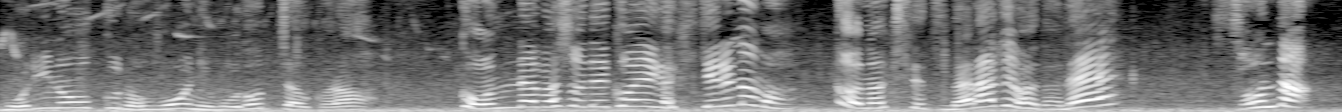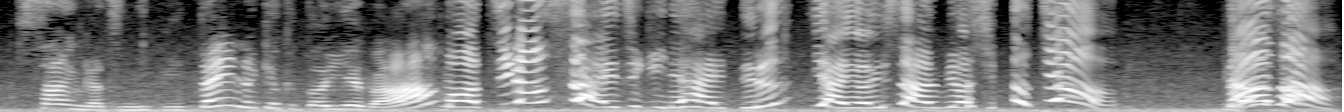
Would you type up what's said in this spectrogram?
森の奥の方に戻っちゃうからこんな場所で声が聞けるのもこの季節ならではだね。そんな3月にぴったりの曲といえばもちろん歳時期に入ってる弥生三拍子とちゃんどうぞ。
